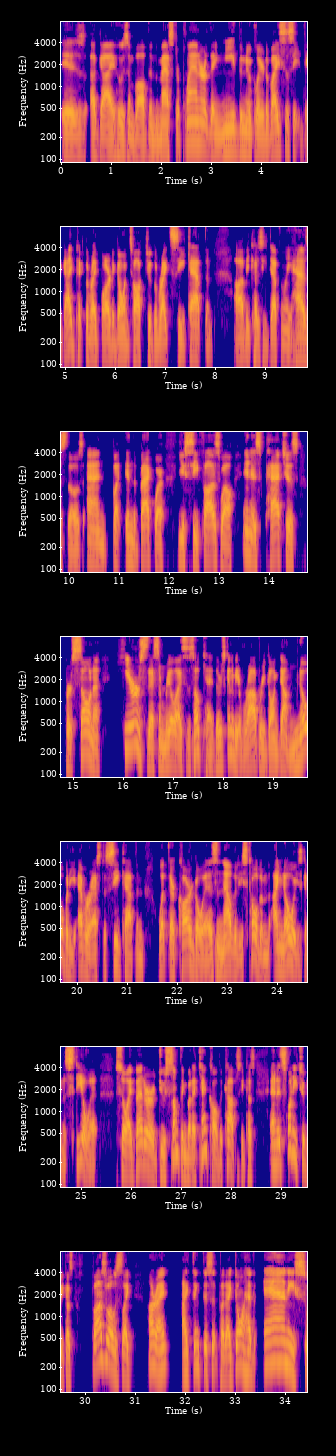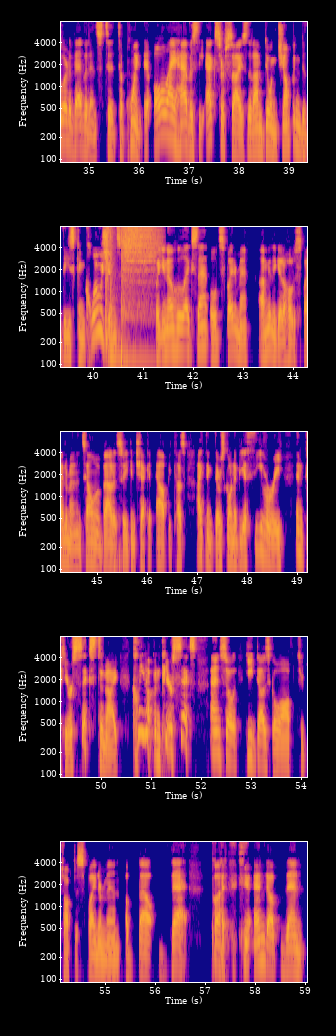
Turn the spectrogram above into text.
is a guy who's involved in the master planner. They need the nuclear devices. The guy picked the right bar to go and talk to the right sea captain uh, because he definitely has those. And but in the back where you see Foswell in his patches persona hears this and realizes, okay, there's going to be a robbery going down. Nobody ever asked a sea captain what their cargo is, and now that he's told him, I know he's going to steal it. So I better do something, but I can't call the cops because, and it's funny too because Foswell is like, all right, I think this, but I don't have any sort of evidence to, to point. All I have is the exercise that I'm doing, jumping to these conclusions. But you know who likes that? Old Spider Man. I'm going to get a hold of Spider Man and tell him about it so he can check it out because I think there's going to be a thievery in Pier 6 tonight. Clean up in Pier 6. And so he does go off to talk to Spider Man about that. But you end up then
